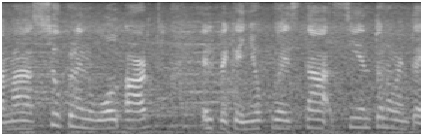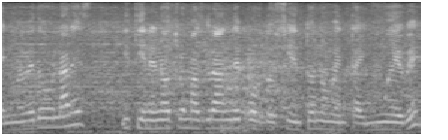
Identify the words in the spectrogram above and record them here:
Llama Succulent Wall Art. El pequeño cuesta 199 dólares y tienen otro más grande por 299.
